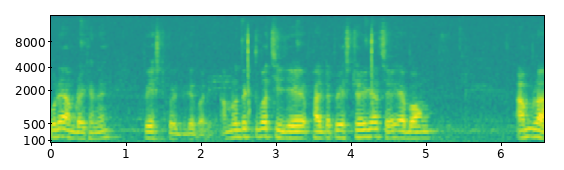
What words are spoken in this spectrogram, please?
করে আমরা এখানে পেস্ট করে দিতে পারি। আমরা দেখতে পাচ্ছি যে ফাইলটা পেস্ট হয়ে গেছে এবং আমরা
